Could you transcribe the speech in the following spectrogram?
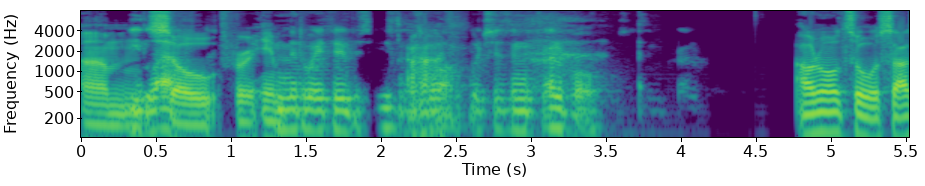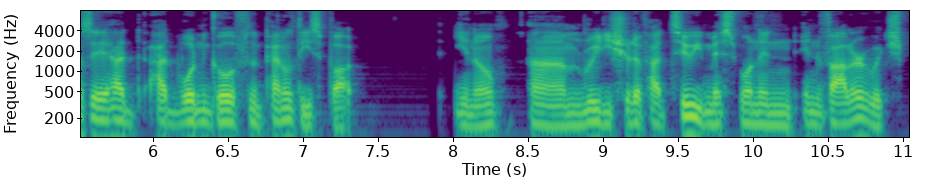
Um, so for him, midway through the season as Uh-huh. well, which is incredible. and also Osaze had had one goal from the penalty spot. You know, um, really should have had two. He missed one in in Valour, which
